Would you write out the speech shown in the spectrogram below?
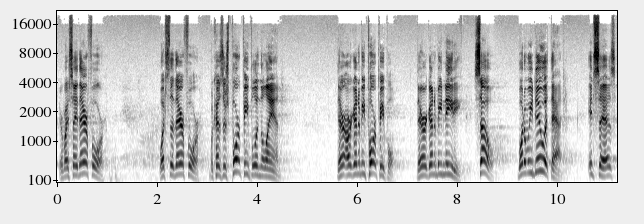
everybody say, therefore. What's the therefore? Because there's poor people in the land. There are going to be poor people, there are going to be needy. So, what do we do with that? It says,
